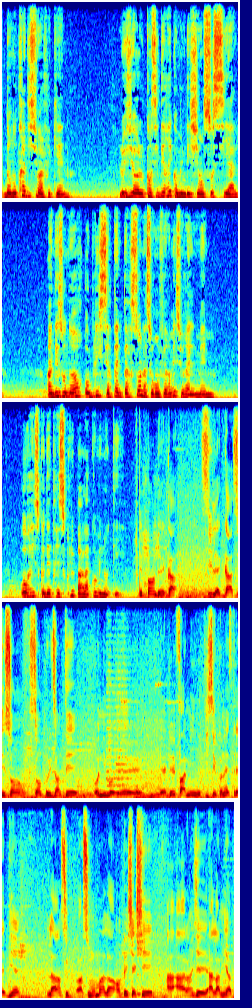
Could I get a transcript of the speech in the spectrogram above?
Dans nos traditions africaines, le viol, considéré comme une déchéance sociale, un déshonneur oblige certaines personnes à se renfermer sur elles-mêmes, au risque d'être exclues par la communauté. Dépend des cas. Si les cas se sont, sont présentés au niveau des deux familles qui se connaissent très bien, là, à ce moment-là, on peut chercher à arranger à l'amiable.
